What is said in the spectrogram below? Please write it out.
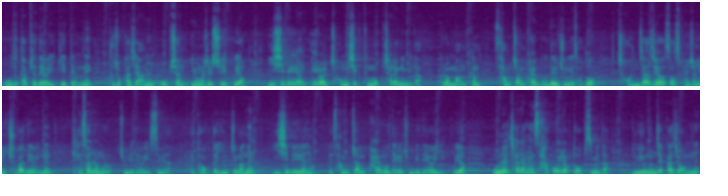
모두 탑재되어 있기 때문에 부족하지 않은 옵션 이용하실 수 있고요. 21년 1월 정식 등록 차량입니다. 그런 만큼 3.8 모델 중에서도 전자제어 서스펜션이 추가되어 있는 개선형으로 준비되어 있습니다. 네, 더욱더 인기 많은 21년형 3.8 모델 준비되어 있고요. 오늘 차량은 사고 이력도 없습니다. 누유 문제까지 없는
